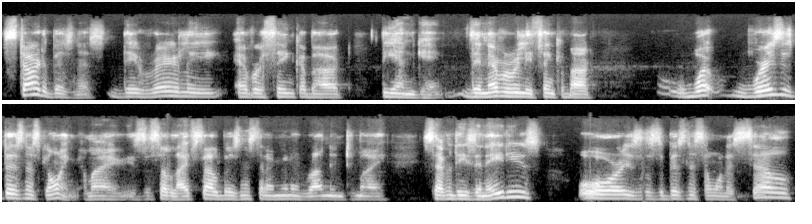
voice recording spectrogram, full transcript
start a business they rarely ever think about the end game. They never really think about what where is this business going? Am i is this a lifestyle business that i'm going to run into my 70s and 80s or is this a business i want to sell?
